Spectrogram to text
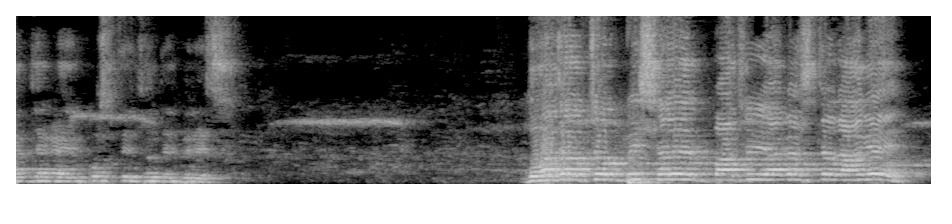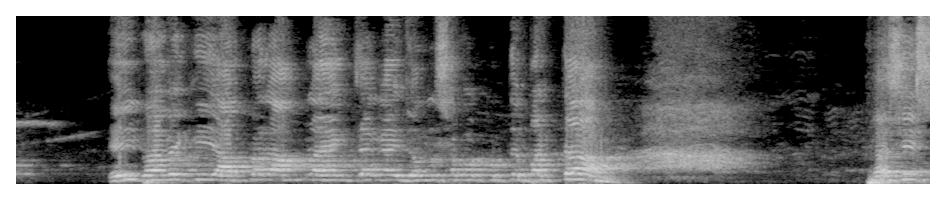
এক জায়গায় উপস্থিত হতে পেরেছি। দু হাজার চব্বিশ সালের পাঁচই আগস্টের আগে এইভাবে কি আপনারা আমরা এক জায়গায় জনসভা করতে পারতাম? ফ্যাসিস্ট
